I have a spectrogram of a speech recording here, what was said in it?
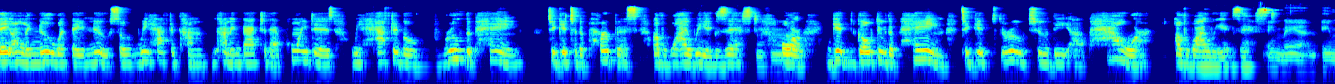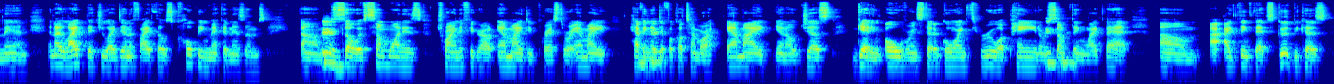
they only knew what they knew. So we have to come coming back to that point is we have to go through the pain to get to the purpose of why we exist Mhm. or get go through the pain to get through to the uh, power of why we exist. Amen. Amen. And I like that you identified those coping mechanisms. Um, Mm. So if someone is trying to figure out, am I depressed or am I having a Mhm. difficult time or am I, you know, just getting over instead of going through a pain or Mhm. something like that? Um, I, I think that's good because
